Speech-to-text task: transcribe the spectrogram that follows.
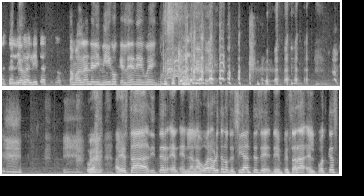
Hasta el hijo del Dieter. Está más grande el mi hijo que el nene, güey. Bueno, ahí está Dieter en, en la labor. Ahorita nos decía antes de, de empezar a- el podcast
